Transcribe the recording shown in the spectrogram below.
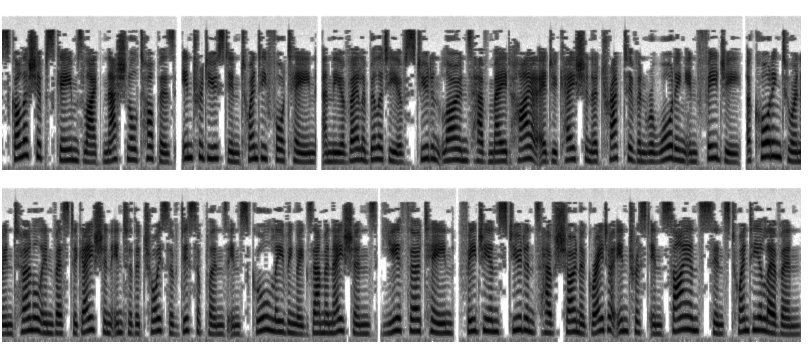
Scholarship schemes like National Toppers, introduced in 2014, and the availability of student loans have made higher education attractive and rewarding in Fiji. According to an internal investigation into the choice of disciplines in school leaving examinations, Year 13, Fijian students have shown a greater interest in science since 2011.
